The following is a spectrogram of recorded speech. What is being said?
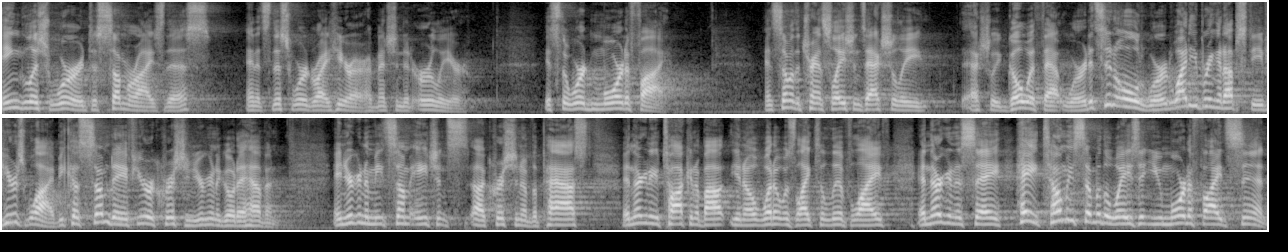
English word to summarize this, and it's this word right here. I mentioned it earlier. It's the word mortify. And some of the translations actually actually go with that word. It's an old word. Why do you bring it up, Steve? Here's why. Because someday, if you're a Christian, you're going to go to heaven. And you're going to meet some ancient uh, Christian of the past, and they're going to be talking about, you know, what it was like to live life. And they're going to say, hey, tell me some of the ways that you mortified sin.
